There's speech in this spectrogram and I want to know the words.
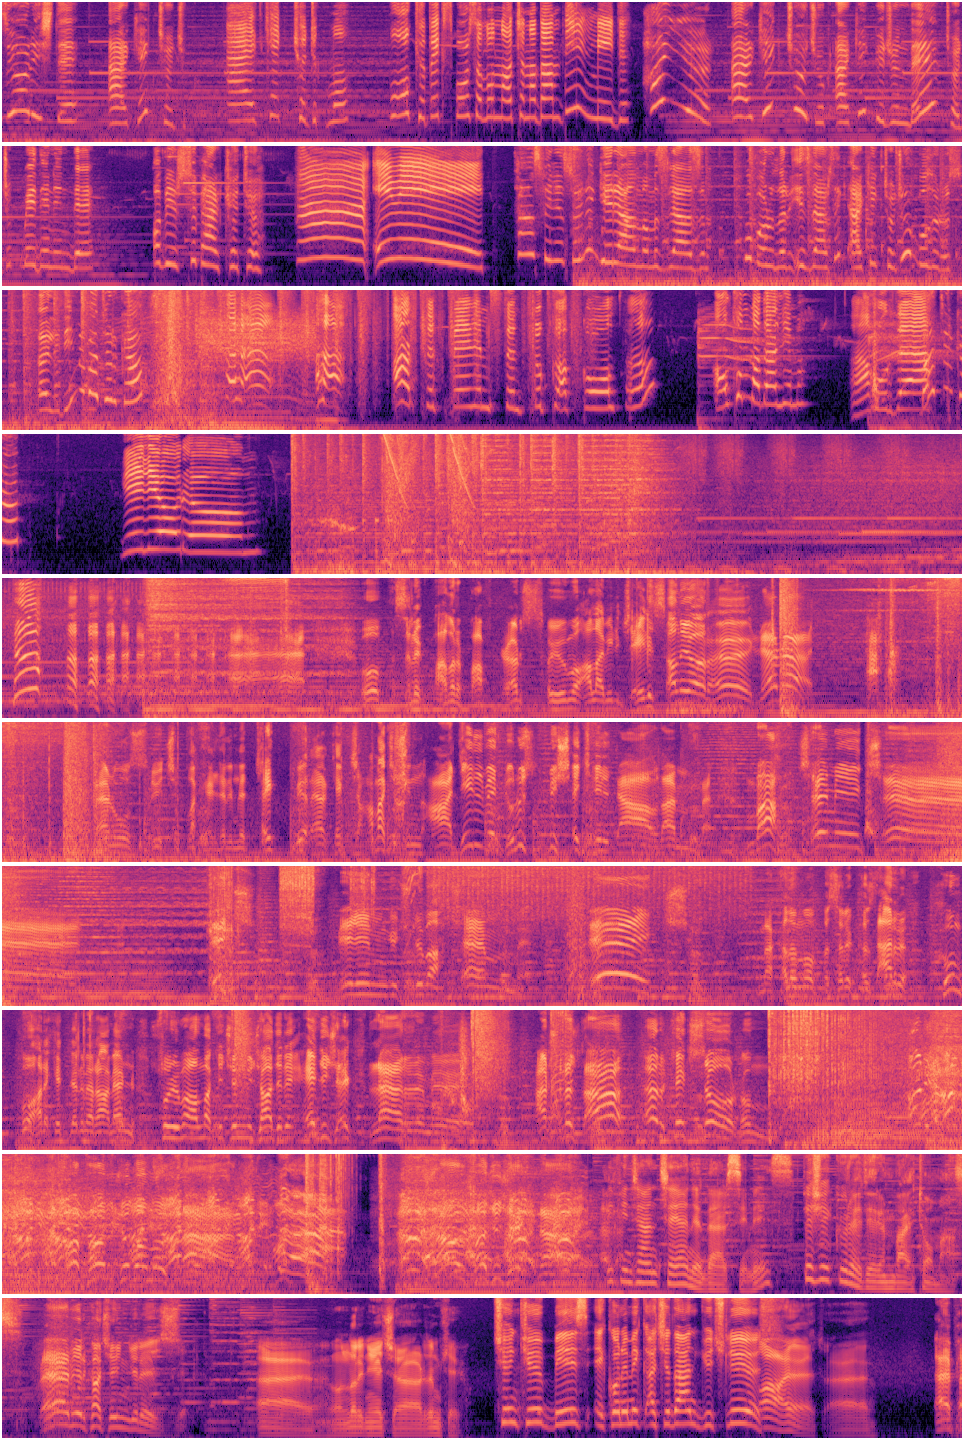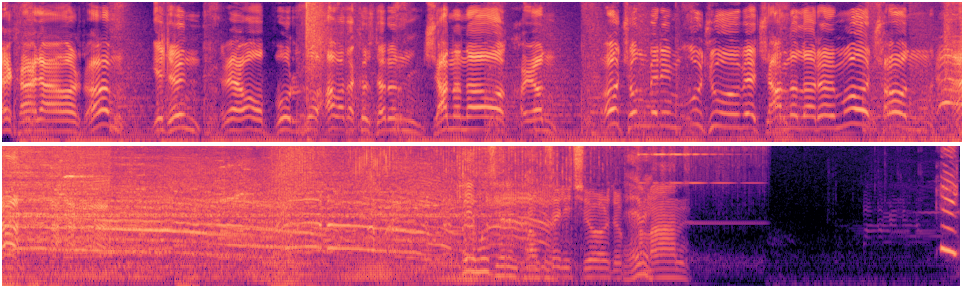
yazıyor işte. Erkek çocuk. Erkek çocuk mu? Bu o köpek spor salonunu açan adam değil miydi? Hayır, erkek çocuk. Erkek gücünde, çocuk bedeninde. O bir süper kötü. Ha evet. Transferin suyunu geri almamız lazım. Bu boruları izlersek erkek çocuğu buluruz. Öyle değil mi Buttercup? Artık benimsin Tukakol. Altın madalya mı? Ha burada. Buttercup. Geliyorum. o pısırık Powerpuff Girls suyumu alabileceğini sanıyor öyle mi? ben o suyu çıplak ellerimle tek bir erkekçe amaç için adil ve dürüst bir şekilde aldım. Bahçem için. Hiç. Benim güçlü bahçem. Hiç. Bakalım o pısırık kızlar kung fu hareketlerime rağmen suyumu almak için mücadele edecekler mi? Karşınızda erkek sordum. Hadi hadi hadi. Motorcu domuzlar. Kalkacaklar. Bir fincan çaya ne dersiniz? Teşekkür ederim Bay Thomas. Ve birkaç İngiliz. Ee, onları niye çağırdım ki? Çünkü biz ekonomik açıdan güçlüyüz. Aa evet. Ee, e, pekala ordum. Gidin ve o burnu havada kızların canına okuyun. Uçun benim ucu ve canlılarım uçun. Çayımız yarım kaldı. Güzel içiyorduk Evet. aman.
